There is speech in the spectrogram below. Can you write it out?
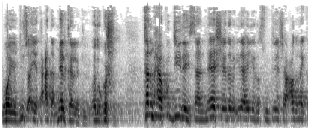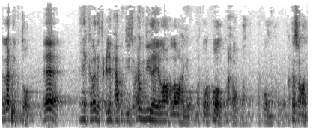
wa yajuusu an yatacadaa meel kale la geeyo waad ogoshiin tan maxaa ku diidaysaan meesheedaba ilaahay iyo rasuulkiisa shaacadu inay kaga dhigto inay kaga dhigto cili maa ku diidaysa waa ku diidaya lama hayo marka warkooda ma xoog badno warkooda ma xoog badno ka socon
